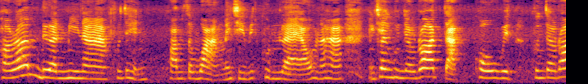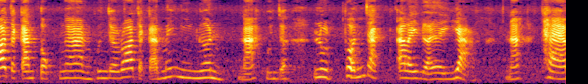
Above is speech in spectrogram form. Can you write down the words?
พอเริ่มเดือนมีนาคุณจะเห็นความสว่างในชีวิตคุณแล้วนะคะ อย่างเช่นคุณจะรอดจากโควิด คุณจะรอดจากการตกงาน คุณจะรอดจากการไม่มีเงินนะ คุณจะหลุดพ้นจากอะไรหลายๆอย่าง นะแถม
